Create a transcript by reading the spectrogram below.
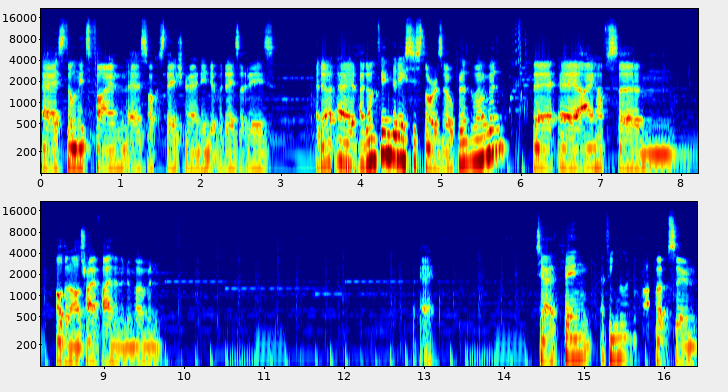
Uh, I still need to find a soccer stationery I need it for days like these. I don't. I, I don't think Denise's store is open at the moment, but uh, I have some. Hold on, I'll try and find them in a moment. Okay. So yeah, I think I think we'll wrap up soon.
